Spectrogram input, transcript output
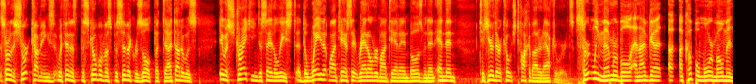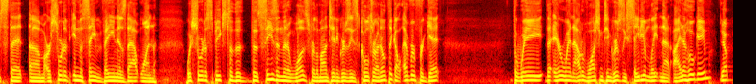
sort of the shortcomings within a, the scope of a specific result. But uh, I thought it was it was striking to say the least. Uh, the way that Montana State ran over Montana and Bozeman, and and then to hear their coach talk about it afterwards. certainly memorable, and I've got a, a couple more moments that um, are sort of in the same vein as that one, which sort of speaks to the the season that it was for the Montana Grizzlies. Colter, I don't think I'll ever forget the way the air went out of Washington Grizzlies Stadium late in that Idaho game. Yep.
